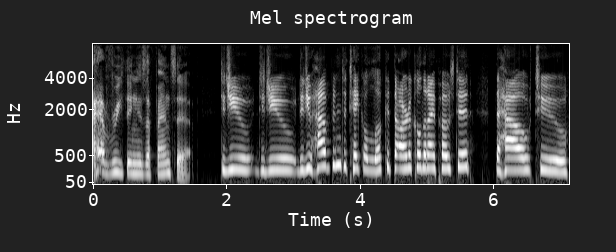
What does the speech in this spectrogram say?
Everything is offensive. Did you did you did you happen to take a look at the article that I posted? The how to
